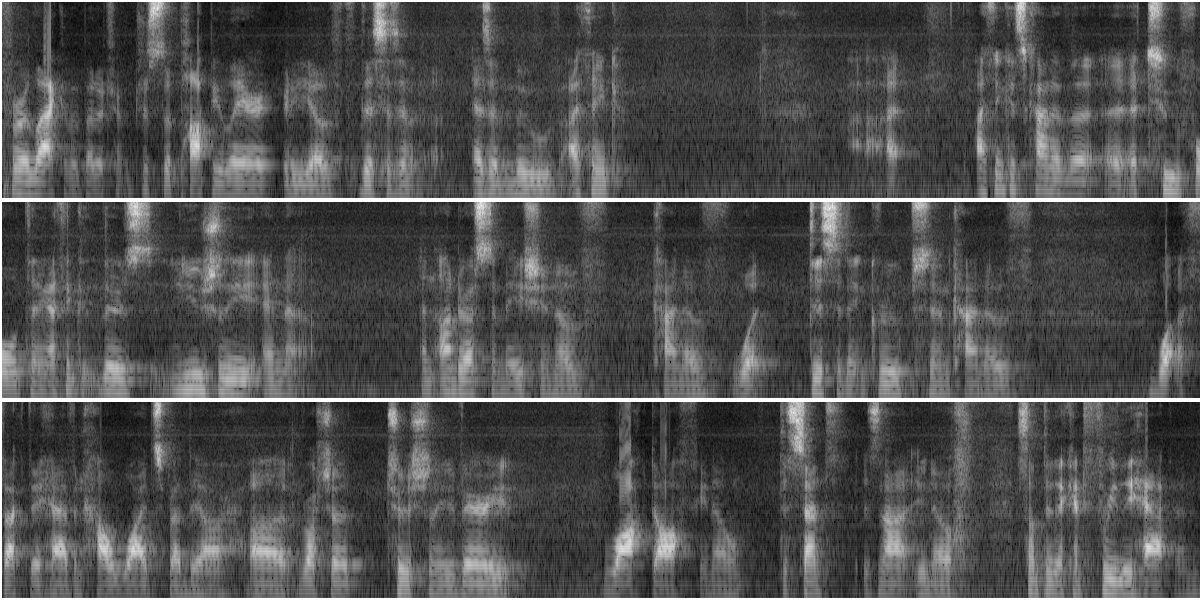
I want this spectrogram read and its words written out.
for lack of a better term, just the popularity of this as a as a move. I think. I, I think it's kind of a, a twofold thing. I think there's usually an an underestimation of kind of what dissident groups and kind of what effect they have and how widespread they are. Uh, Russia traditionally very locked off. You know, dissent is not you know something that can freely happen.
